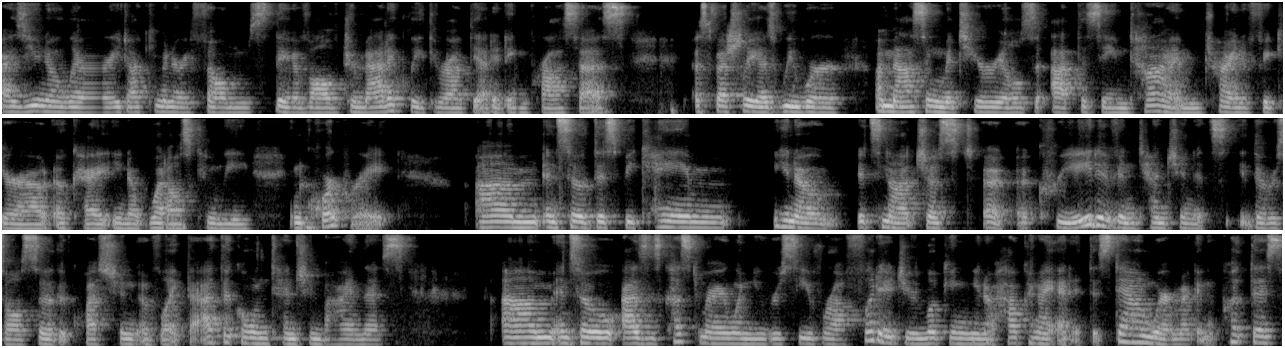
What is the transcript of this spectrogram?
as you know, Larry, documentary films, they evolve dramatically throughout the editing process, especially as we were amassing materials at the same time, trying to figure out, okay, you know, what else can we incorporate? Um, and so this became, you know, it's not just a, a creative intention, it's there was also the question of like the ethical intention behind this. Um, and so as is customary, when you receive raw footage, you're looking, you know, how can I edit this down? Where am I going to put this?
